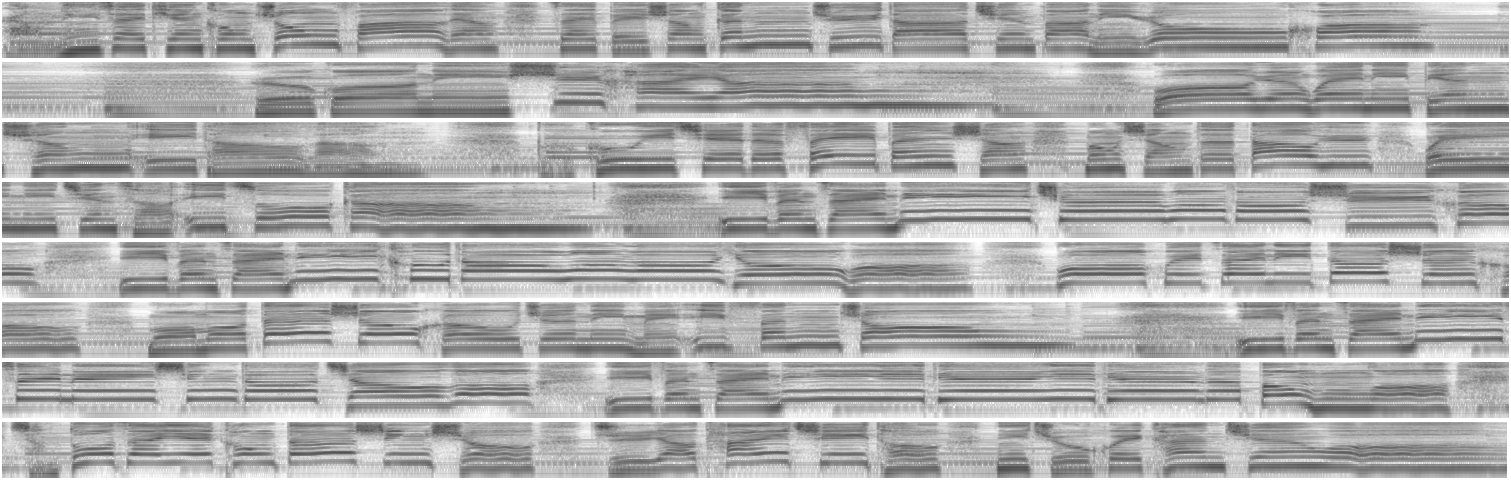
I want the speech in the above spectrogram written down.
让你在天空中发亮，在背上更巨大，牵把你融化。如果你是海洋，我愿为你变成一道浪，不顾一切的飞奔向梦想的岛屿，为你建造一座港。even 在你绝望的时候，even 在你哭到忘了有我，我会在你的身后，默默的守候着你每一分钟。一份在你最内心的角落一份在你一点一点的崩落，像躲在夜空的星宿，只要抬起头，你就会看见我。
